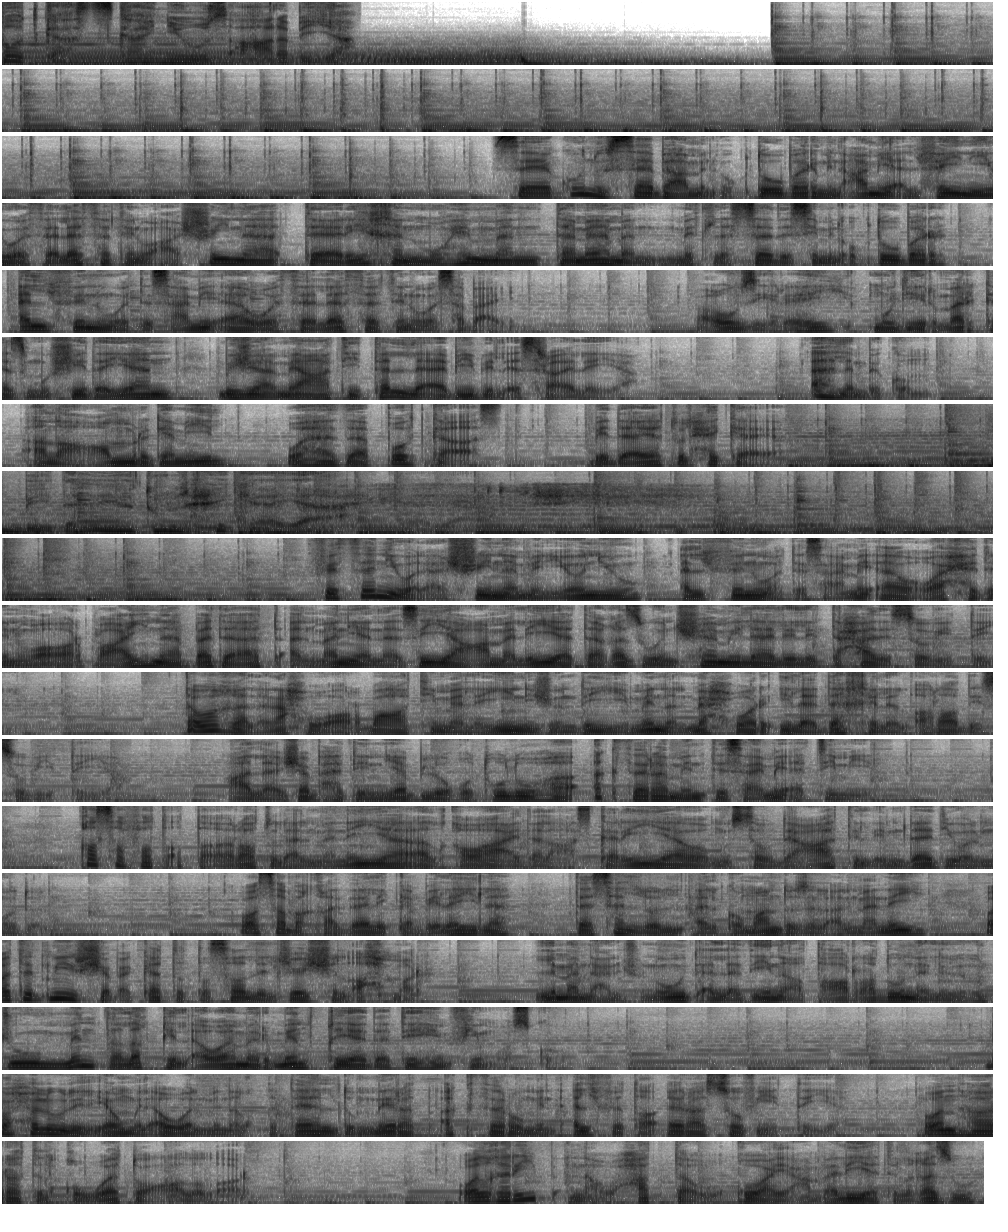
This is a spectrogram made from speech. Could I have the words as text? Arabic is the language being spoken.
بودكاست سكاي نيوز عربية. سيكون السابع من أكتوبر من عام 2023 تاريخا مهما تماما مثل السادس من أكتوبر 1973 عوزي راي مدير مركز مشي ديان بجامعة تل أبيب الإسرائيلية. أهلا بكم. أنا عمرو جميل وهذا بودكاست بداية الحكاية. بداية الحكاية. في الثاني والعشرين من يونيو 1941 بدأت ألمانيا النازية عملية غزو شاملة للاتحاد السوفيتي. توغل نحو أربعة ملايين جندي من المحور إلى داخل الأراضي السوفيتية. على جبهة يبلغ طولها أكثر من 900 ميل. قصفت الطائرات الألمانية القواعد العسكرية ومستودعات الإمداد والمدن. وسبق ذلك بليلة تسلل الكوماندوز الألماني وتدمير شبكات اتصال الجيش الأحمر لمنع الجنود الذين يتعرضون للهجوم من تلقي الأوامر من قيادتهم في موسكو. بحلول اليوم الأول من القتال دمرت أكثر من ألف طائرة سوفيتية وانهارت القوات على الأرض. والغريب أنه حتى وقوع عملية الغزو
